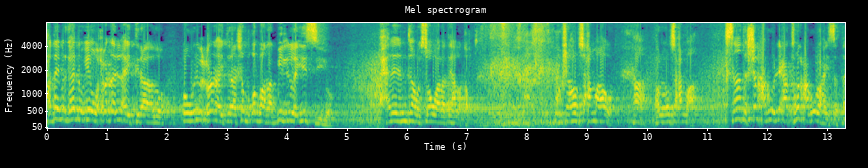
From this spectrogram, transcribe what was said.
hadday marka hadhow iyaga waxba dhalin ay tiraahdo oo weliba curan ay tiraahdo shan boqol baan raa biil in la ii siiyo leeyahay middan way soo waalatay hala hawsha hawl saxa ma aho. Ha hawl hawl saxa ma ah islaanta shan carruur lix toban carruur haysata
